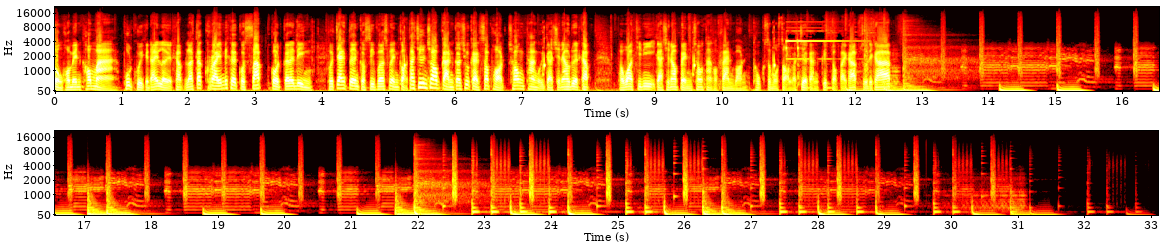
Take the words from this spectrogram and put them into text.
ส่งคอมเมนต์เข้ามาพูดคุยกันได้เลยครับ แล้วถ้าใครไม่เคยกดซับกดกระดิ่งเพื่อแจ้งเตือนกดซีเฟิร์สเป็นก่อน ถ้าชื่นชอบกันก็ช่วยกันซัพพอร์ตช่องทางของอีกาชาแนลด้วยครับ เพราะว่าที่นี่อีกาชาแนลเป็นช่องทางของแฟนบอลทุกสโมสรแล้วเจอกันคลิปต่อไปครับ สวัสดีครับ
